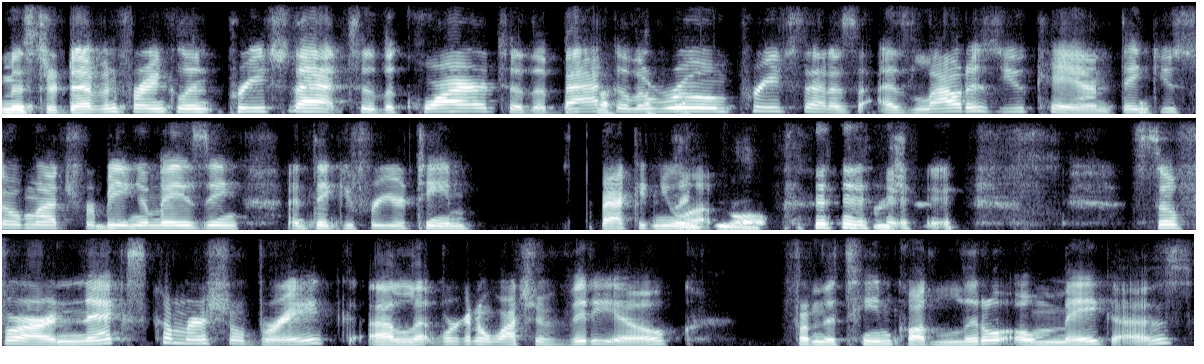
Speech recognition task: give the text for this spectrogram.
Mr. Devin Franklin, preach that to the choir, to the back of the room. preach that as, as loud as you can. Thank you so much for being amazing. And thank you for your team backing you thank up. You all. so for our next commercial break, uh, let, we're going to watch a video from the team called Little Omegas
